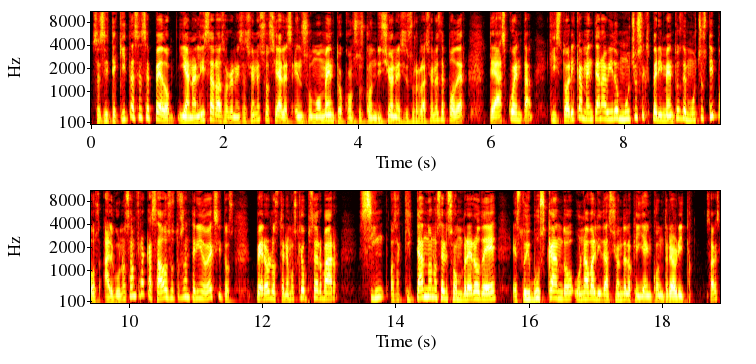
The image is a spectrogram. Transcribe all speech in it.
sea, si te quitas ese pedo y analizas las organizaciones sociales en su momento, con sus condiciones y sus relaciones de poder, te das cuenta que históricamente han habido muchos experimentos de muchos tipos. Algunos han fracasado, otros han tenido éxitos, pero los tenemos que observar sin, o sea, quitándonos el sombrero de estoy buscando una validación de lo que ya encontré ahorita, ¿sabes?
